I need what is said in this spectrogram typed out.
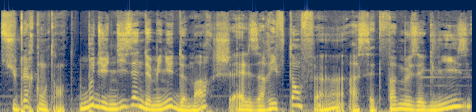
super contente. Au bout d'une dizaine de minutes de marche, elles arrivent enfin à cette fameuse église.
